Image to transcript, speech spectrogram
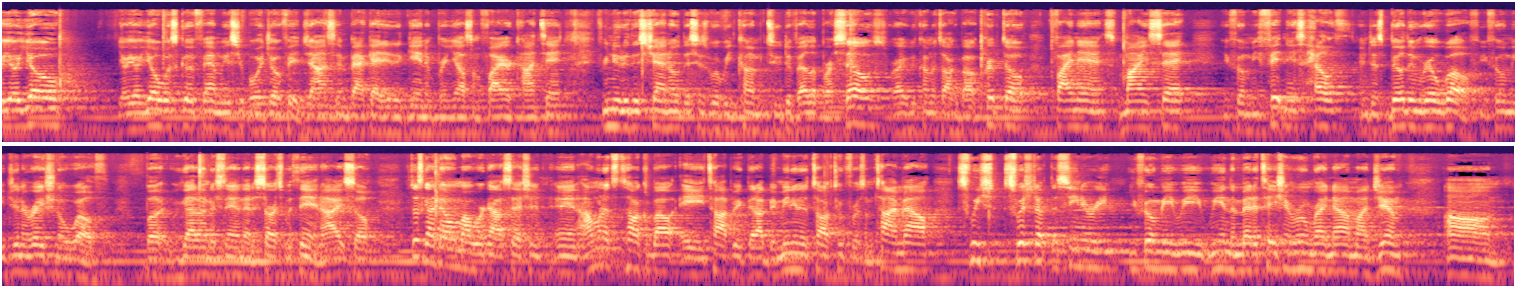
Yo, yo, yo, yo, yo, what's good, family? It's your boy Joe Fit Johnson back at it again and bring y'all some fire content. If you're new to this channel, this is where we come to develop ourselves, right? We come to talk about crypto, finance, mindset, you feel me, fitness, health, and just building real wealth, you feel me, generational wealth. But we gotta understand that it starts within, all right? So, just got done with my workout session and I wanted to talk about a topic that I've been meaning to talk to for some time now. Switched, switched up the scenery, you feel me? We, we in the meditation room right now in my gym. Um,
